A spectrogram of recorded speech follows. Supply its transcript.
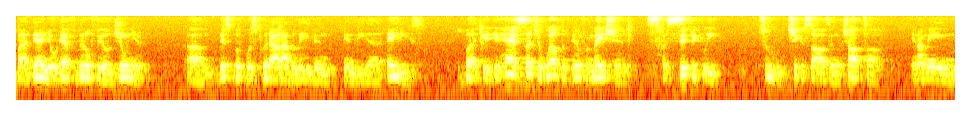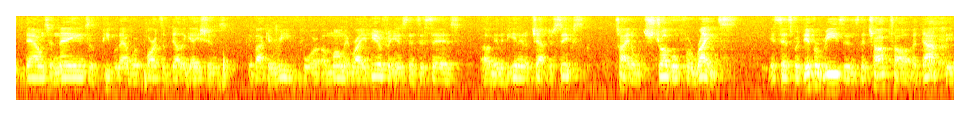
by Daniel F. Littlefield Jr. Um, this book was put out, I believe, in, in the uh, 80s. But it, it has such a wealth of information specifically to the Chickasaws and the Choctaw. And I mean, down to names of people that were parts of delegations. If I can read for a moment right here, for instance, it says um, in the beginning of chapter 6, titled Struggle for Rights. It says, for different reasons, the Choctaw adopted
